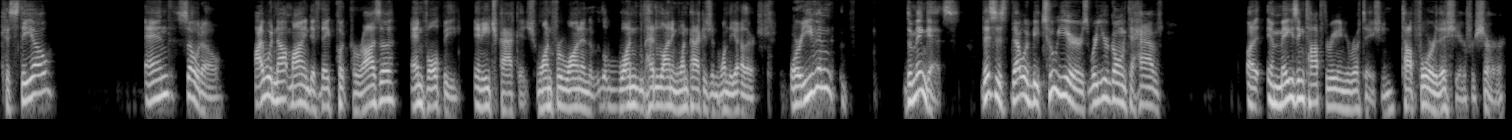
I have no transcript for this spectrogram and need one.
Castillo and Soto, I would not mind if they put Peraza and Volpe in each package, one for one, and one headlining one package and one the other, or even Dominguez. This is that would be two years where you're going to have an amazing top three in your rotation, top four this year for sure,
